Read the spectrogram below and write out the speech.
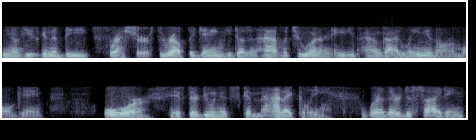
you know, he's going to be fresher throughout the game. He doesn't have a 280 pound guy leaning on him all game. Or if they're doing it schematically, where they're deciding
